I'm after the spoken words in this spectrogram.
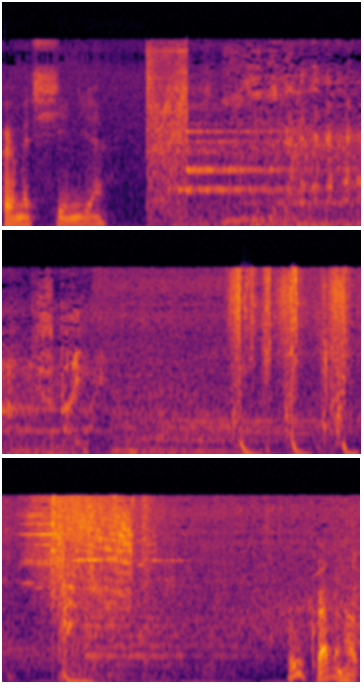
Hermit Shinya. Ooh, grappling hook.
